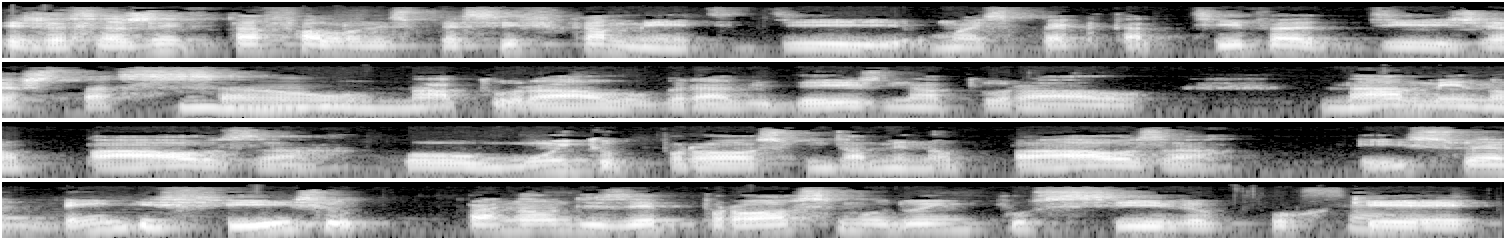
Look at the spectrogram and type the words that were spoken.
Veja, se a gente está falando especificamente de uma expectativa de gestação uhum. natural gravidez natural na menopausa ou muito próximo da menopausa, isso é bem difícil, para não dizer próximo do impossível, porque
